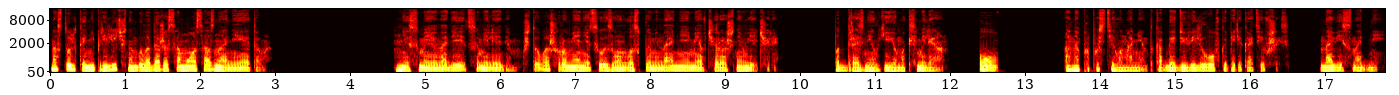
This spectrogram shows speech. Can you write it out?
Настолько неприличным было даже само осознание этого. «Не смею надеяться, миледи, что ваш румянец вызван воспоминаниями о вчерашнем вечере», — поддразнил ее Максимилиан. «О!» Она пропустила момент, когда Дювиль, ловко перекатившись, навис над ней.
